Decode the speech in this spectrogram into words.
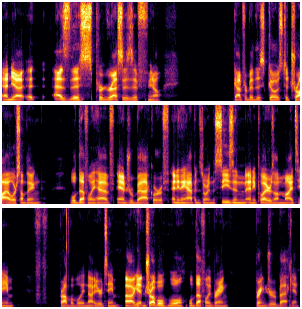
And yeah, it, as this progresses, if you know, God forbid this goes to trial or something, we'll definitely have Andrew back. Or if anything happens during the season, any players on my team, probably not your team, uh, get in trouble, we'll we'll definitely bring bring Drew back in.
